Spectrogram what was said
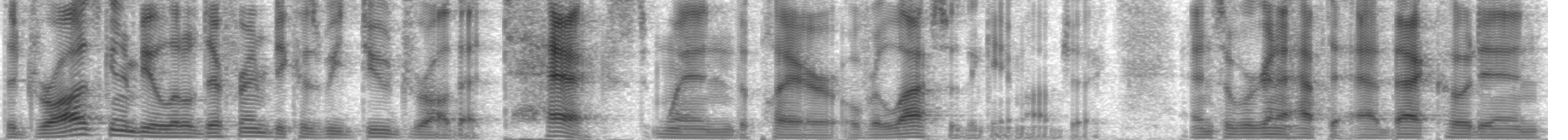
The draw is going to be a little different because we do draw that text when the player overlaps with the game object. And so we're going to have to add that code in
